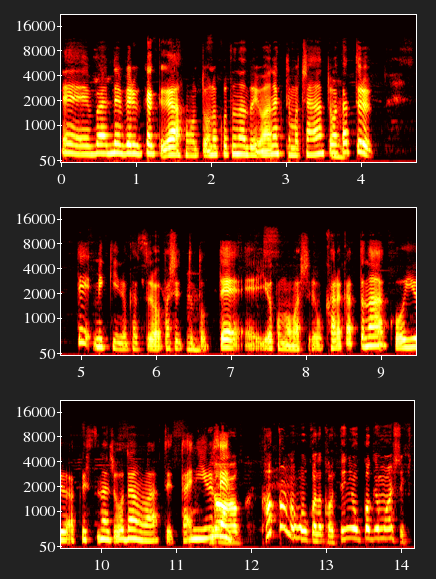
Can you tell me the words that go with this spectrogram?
で、バンデンベルグ閣下が本当のことなど言わなくてもちゃんと分かってる。で、ミッキーのカツラをパシッと取って、えーよくもわしをからかったな、こういう悪質な冗談は絶対に許せん。カッカの方から勝手に追っかけ回してき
